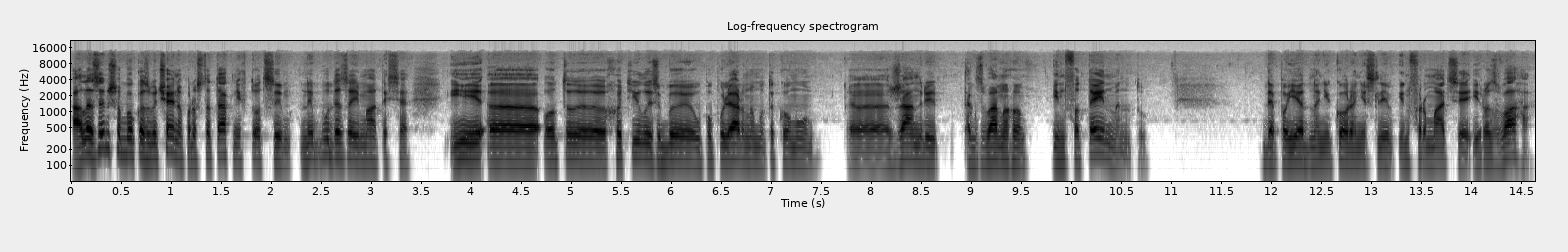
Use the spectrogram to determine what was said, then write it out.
Але з іншого боку, звичайно, просто так ніхто цим не буде займатися. І е, от е, хотілося б у популярному такому е, жанрі так званого інфотейнменту, де поєднані корені слів інформація і розвага,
